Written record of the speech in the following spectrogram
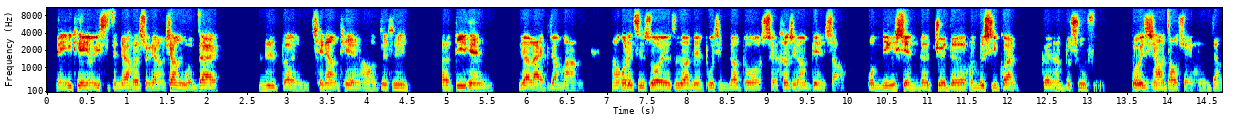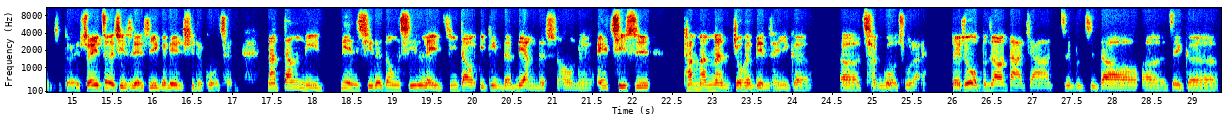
每一天有意识增加喝水量。像我在日本前两天哈，就是呃第一天比较来比较忙，然后或者是说有时候外面步行比较多，水喝水量变少，我明显的觉得很不习惯跟很不舒服，我一直想要找水喝这样子。对，所以这个其实也是一个练习的过程。那当你练习的东西累积到一定的量的时候呢，哎，其实。它慢慢就会变成一个呃成果出来，对，所以我不知道大家知不知道呃这个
